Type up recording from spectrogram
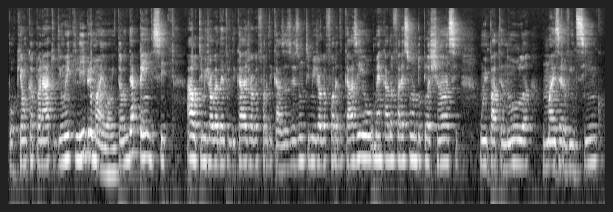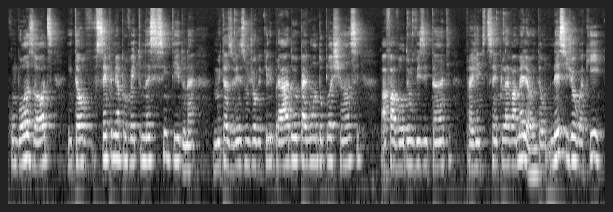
porque é um campeonato de um equilíbrio maior. Então independe se ah, o time joga dentro de casa, joga fora de casa. Às vezes um time joga fora de casa e o mercado oferece uma dupla chance, um empate nula, um mais 0,25, com boas odds. Então sempre me aproveito nesse sentido, né? Muitas vezes um jogo equilibrado eu pego uma dupla chance a favor de um visitante para a gente sempre levar melhor. Então, nesse jogo aqui,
